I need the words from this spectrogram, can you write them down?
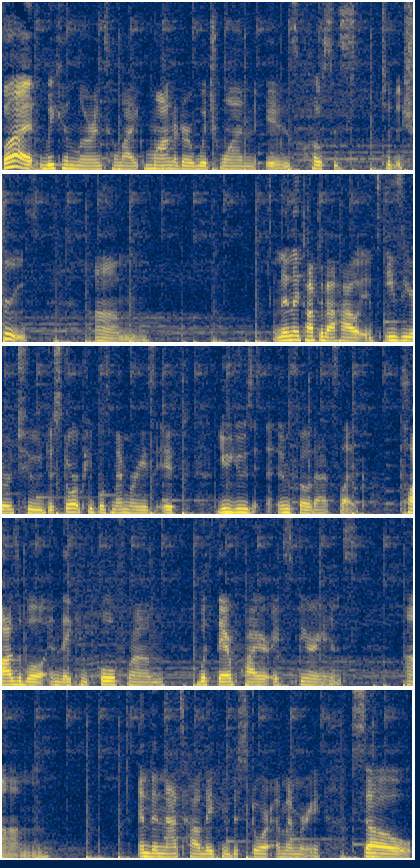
but we can learn to like monitor which one is closest to the truth. Um, and then they talked about how it's easier to distort people's memories if you use info that's like plausible and they can pull from with their prior experience. Um, and then that's how they can distort a memory. So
